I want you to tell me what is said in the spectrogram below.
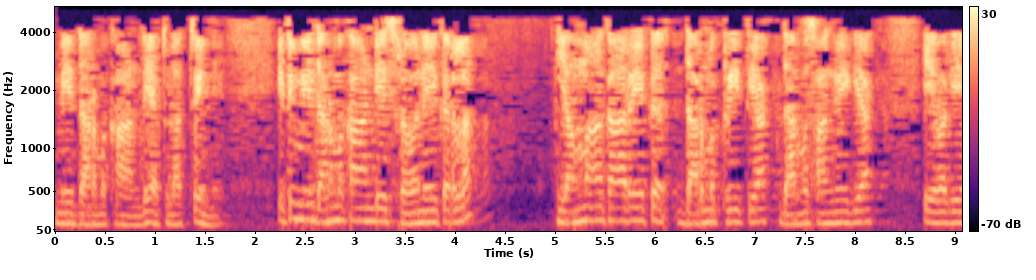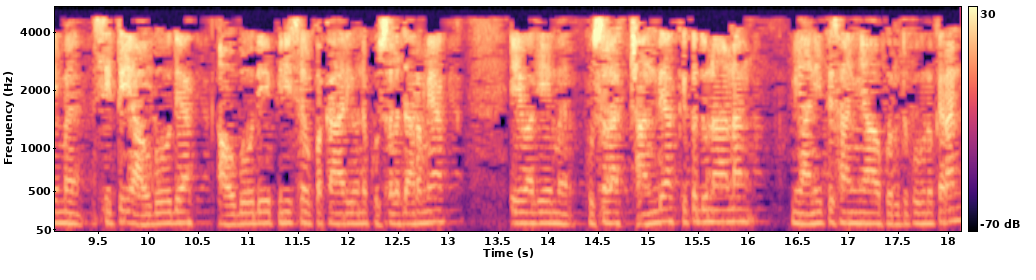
මේ ධර්ම කාණ්ඩය ඇතුළත් වෙන්නේ. ඉතින් මේ ධර්ම කාණ්ඩේ ශ්‍රවණය කරලා යම් ආකාරයක ධර්ම ප්‍රීතියක් ධර්ම සංවේගයක් ඒ වගේම සිතේ අවබෝධයක් අවබෝධයේ පිණිස උපකාරී වන කුසල ධර්මයක් ඒ වගේම කුසල ඡන්දයක් ඉපදුනා නම් මේ අනිත්‍ය සංඥාව පුරුදු පුහුණු කරන්න.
